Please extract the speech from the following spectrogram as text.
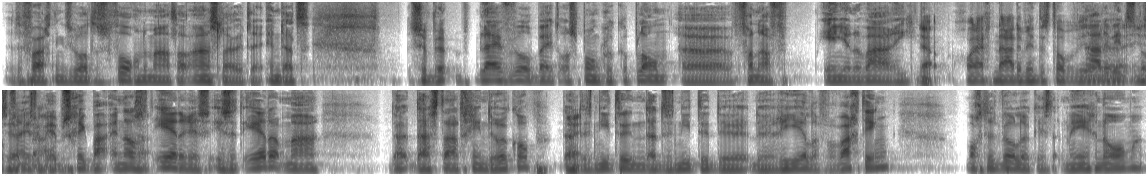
De verwachting is wel dat ze volgende maand al aansluiten. En dat ze blijven wel bij het oorspronkelijke plan eh, vanaf 1 januari. Ja, gewoon echt na de winterstop weer Na de winterstop zijn ze weer beschikbaar. En als het eerder is, is het eerder. Maar da- daar staat geen druk op. Dat Nee. is niet, de, dat is niet de, de, de reële verwachting. Mocht het wel lukken, is dat meegenomen.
